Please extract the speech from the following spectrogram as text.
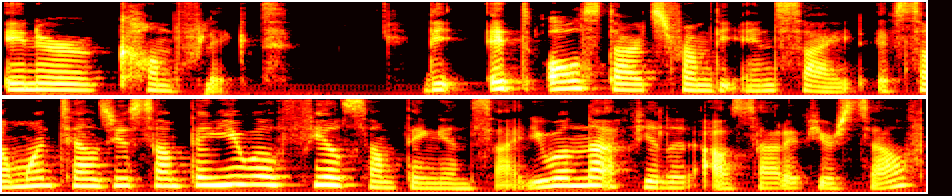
inner conflict the it all starts from the inside. If someone tells you something you will feel something inside. You will not feel it outside of yourself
